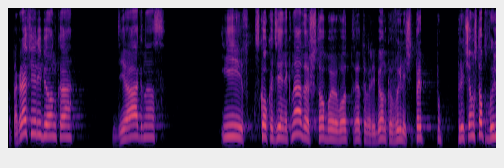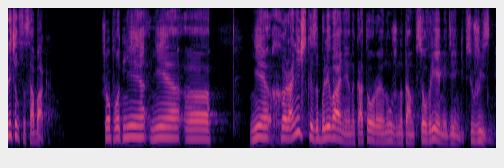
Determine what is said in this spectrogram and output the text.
фотографию ребенка, диагноз и сколько денег надо, чтобы вот этого ребенка вылечить. При, причем, чтобы вылечился собака. Чтобы вот не, не, э, не хроническое заболевание, на которое нужно там все время деньги, всю жизнь,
